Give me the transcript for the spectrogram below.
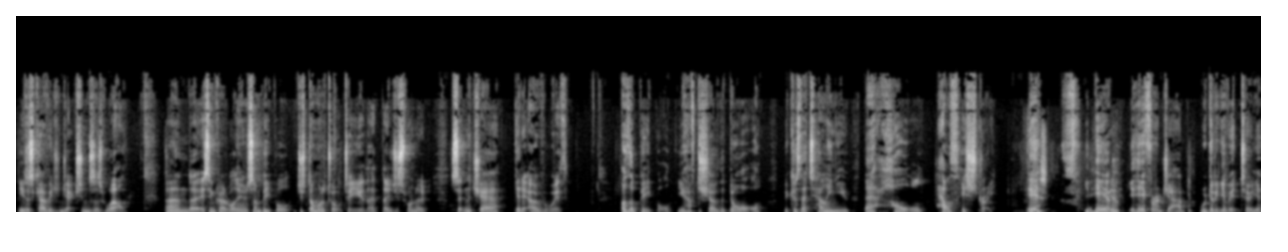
he does COVID injections as well, and uh, it's incredible. You know, some people just don't want to talk to you; they they just want to sit in the chair, get it over with. Other people, you have to show the door because they're telling you their whole health history. Yes. You're here. Yeah. You're here for a jab. We're going to give it to you.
